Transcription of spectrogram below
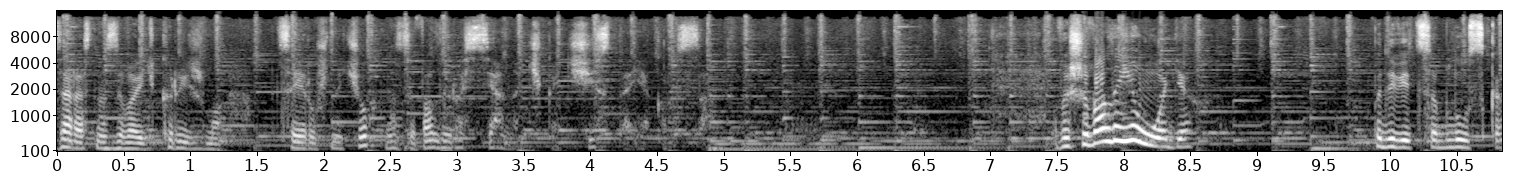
зараз називають крижма. Цей рушничок називали росяночка, чиста як роса. Вишивали і одяг. Подивіться, блузка.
